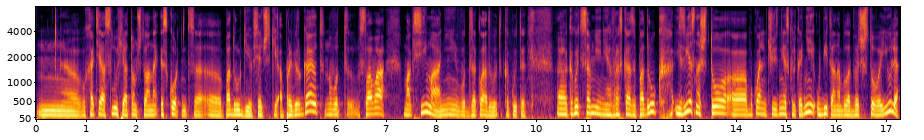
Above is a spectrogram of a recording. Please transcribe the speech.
хотя слухи о том, что она эскортница, подруги всячески опровергают, но вот слова Максима, они вот закладывают какое-то какое сомнение в рассказы подруг. Известно, что буквально через несколько дней, убита она была 26 июля,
